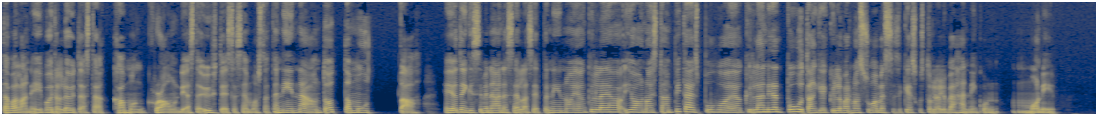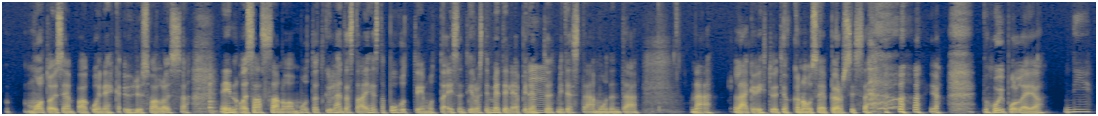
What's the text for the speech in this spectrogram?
tavallaan ei voida löytää sitä common groundia, sitä yhteistä semmoista, että niin nämä on totta, mutta ja jotenkin se menee aina sellaisen, että niin noi on kyllä, jo, joo, noistahan pitäisi puhua ja kyllähän niitä nyt puhutaankin. Ja kyllä varmaan Suomessa se keskustelu oli vähän niin kuin moni muotoisempaa kuin ehkä Yhdysvalloissa. En osaa sanoa, mutta että kyllähän tästä aiheesta puhuttiin, mutta ei sen hirveästi meteliä pidetty, mm. että miten tämä muuten tämä, nämä lääkeyhtiöt, jotka nousee pörssissä ja huipulle ja niin.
